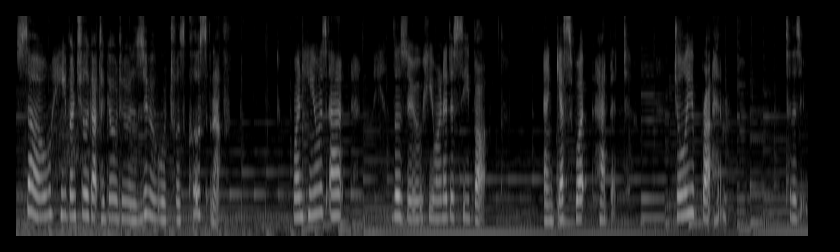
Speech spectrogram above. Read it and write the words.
So, he eventually got to go to a zoo which was close enough. When he was at the zoo, he wanted to see Bob. And guess what happened? Julie brought him to the zoo.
